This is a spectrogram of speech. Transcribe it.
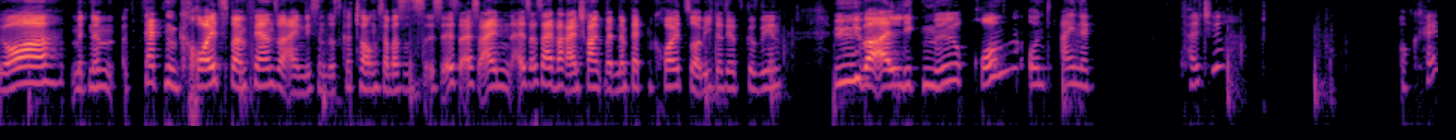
ja, mit einem fetten Kreuz beim Fernseher. Eigentlich sind das Kartons, aber es ist, es ist, es ein, es ist einfach ein Schrank mit einem fetten Kreuz, so habe ich das jetzt gesehen. Überall liegt Müll rum und eine Falltür? Okay,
